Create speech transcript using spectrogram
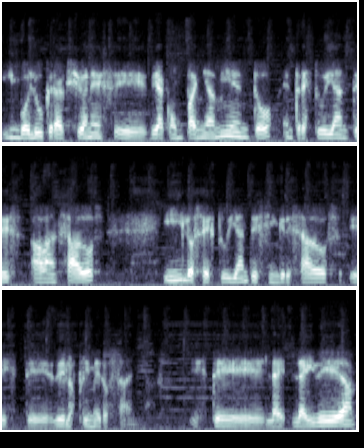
involucra acciones eh, de acompañamiento entre estudiantes avanzados y los estudiantes ingresados este, de los primeros años. Este, la, idea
